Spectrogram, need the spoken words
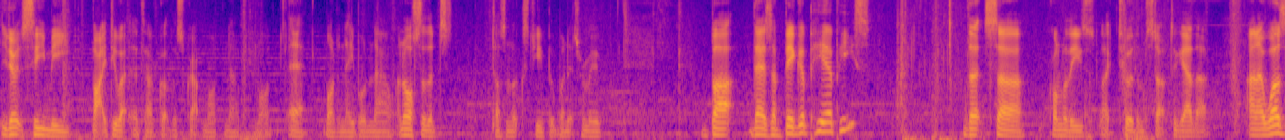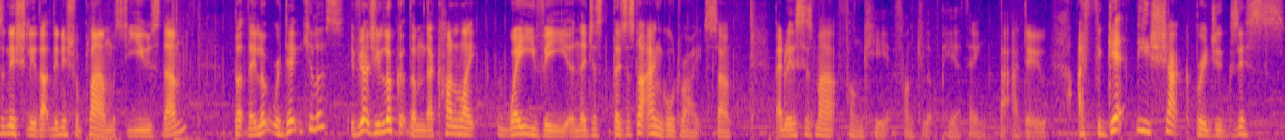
You don't see me, but I do... I've got the scrap mod now. Mod, eh, mod enabled now. And also, that doesn't look stupid when it's removed. But there's a bigger pier piece that's uh, one of these, like two of them stuck together. And I was initially, that the initial plan was to use them, but they look ridiculous. If you actually look at them, they're kind of like wavy and they're just they're just not angled right. So but anyway, this is my funky, funky little pier thing that I do. I forget the shack bridge exists.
